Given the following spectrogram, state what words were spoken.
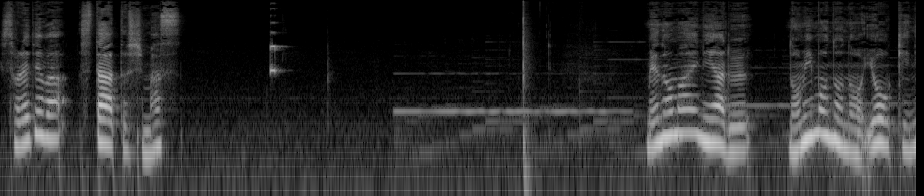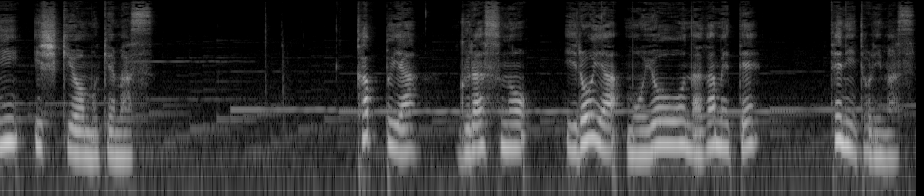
それではスタートします。目の前にある飲み物の容器に意識を向けます。カップやグラスの色や模様を眺めて手に取ります。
